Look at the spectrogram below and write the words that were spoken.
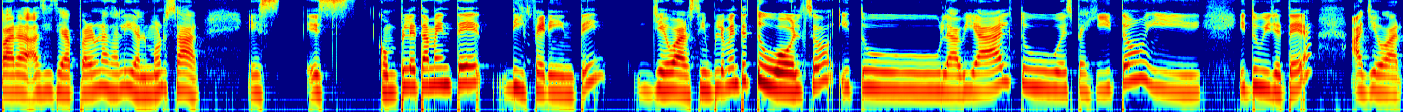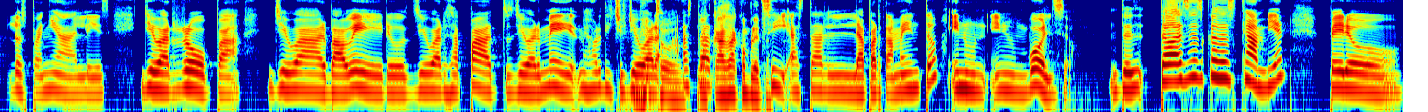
para así sea para una salida almorzar. Es, es completamente diferente llevar simplemente tu bolso y tu labial, tu espejito y, y tu billetera a llevar los pañales, llevar ropa, llevar baberos, llevar zapatos, llevar medias, mejor dicho, llevar todo, hasta la casa completa. Sí, hasta el apartamento en un, en un bolso. Entonces, todas esas cosas cambian, pero,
